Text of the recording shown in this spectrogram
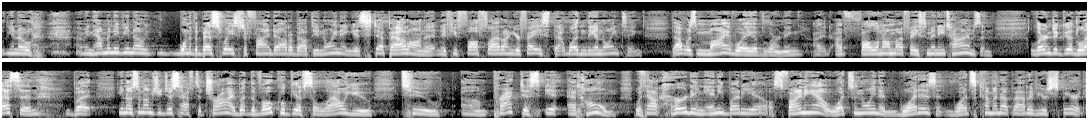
you know, I mean, how many of you know one of the best ways to find out about the anointing is step out on it. And if you fall flat on your face, that wasn't the anointing. That was my way of learning. I, I've fallen on my face many times and learned a good lesson. But, you know, sometimes you just have to try. But the vocal gifts allow you to um, practice it at home without hurting anybody else, finding out what's anointed, what isn't, what's coming up out of your spirit.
